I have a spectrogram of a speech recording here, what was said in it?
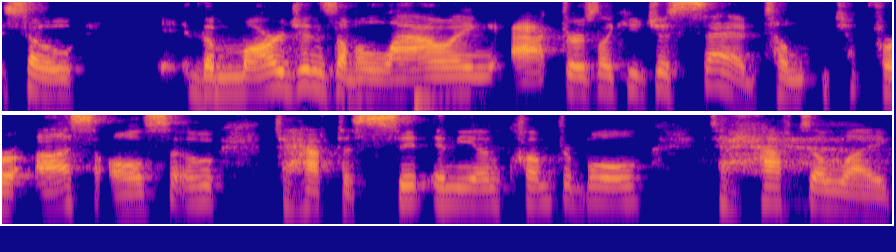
So the margins of allowing actors like you just said to, to, for us also to have to sit in the uncomfortable to have to like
